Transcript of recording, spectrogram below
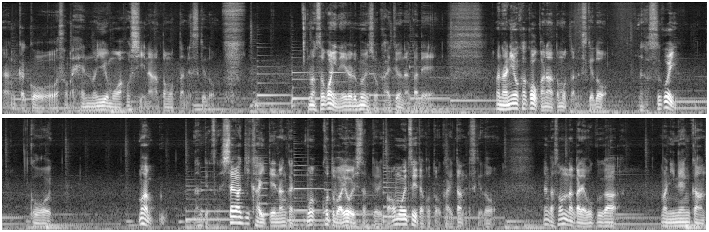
なんかこう、その辺のユーモア欲しいなと思ったんですけど、まあそこにね、いろいろ文章を書いてる中で、まあ、何を書こうかなと思ったんですけど、なんかすごい、こう、まあ、なんていうんですか、下書き書いてなんか言葉用意したっていうよりか思いついたことを書いたんですけど、なんかその中で僕が、まあ、2年間、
